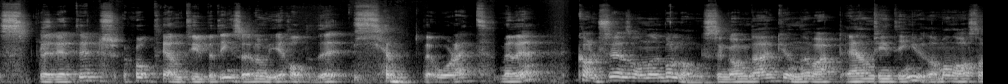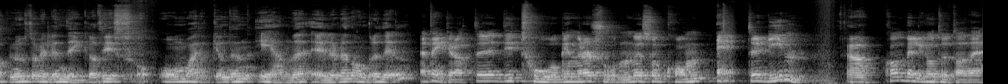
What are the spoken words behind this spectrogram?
sprettert og den type ting, selv om vi hadde det kjempeålreit med det. Kanskje en sånn balansegang der kunne vært en fin ting, Da man da snakker noe så veldig negativt om verken den ene eller den andre delen. Jeg tenker at eh, de to generasjonene som kom etter din, Ja. kom veldig godt ut av det.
